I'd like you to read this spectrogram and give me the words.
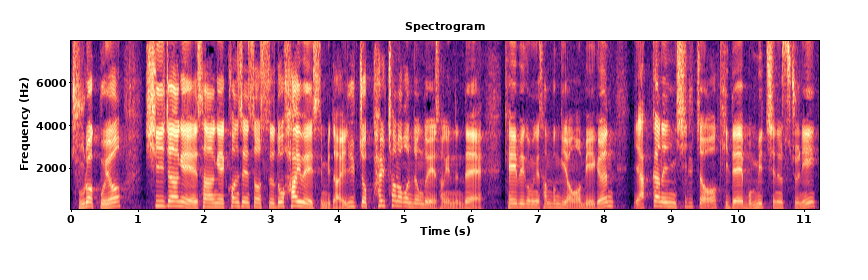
줄었고요. 시장의 예상의 컨센서스도 하회했습니다. 1조 8천억 원 정도 예상했는데 KB금융의 3분기 영업이익은 약간은 실적 기대에 못 미치는 수준이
